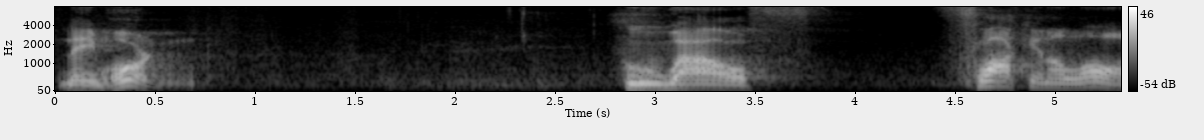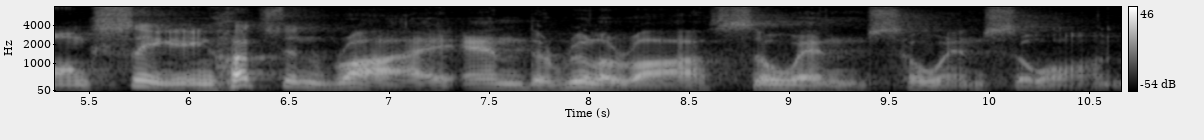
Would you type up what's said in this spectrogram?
named Horton, who, while flocking along singing Hudson Rye and the Rilla so and so and so on.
